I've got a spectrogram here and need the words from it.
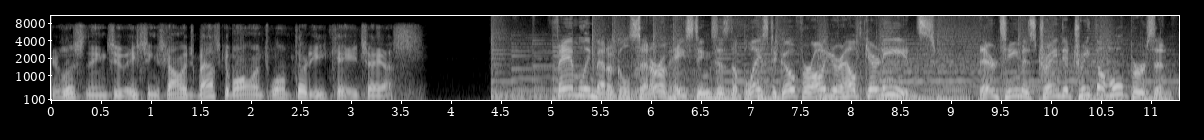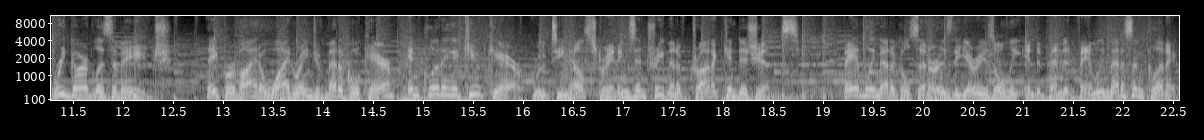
You're listening to Hastings College basketball on 1230 KHAS. Family Medical Center of Hastings is the place to go for all your healthcare needs. Their team is trained to treat the whole person, regardless of age. They provide a wide range of medical care, including acute care, routine health screenings, and treatment of chronic conditions. Family Medical Center is the area's only independent family medicine clinic.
